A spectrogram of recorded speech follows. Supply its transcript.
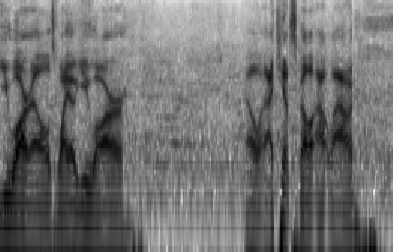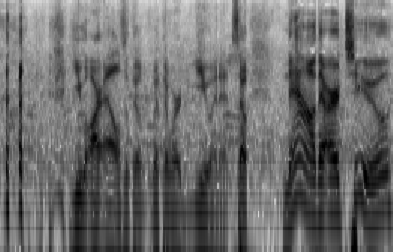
YOURLS, Y O U R L, I can't spell out loud. YOURLS with the with the word U in it. So now there are two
